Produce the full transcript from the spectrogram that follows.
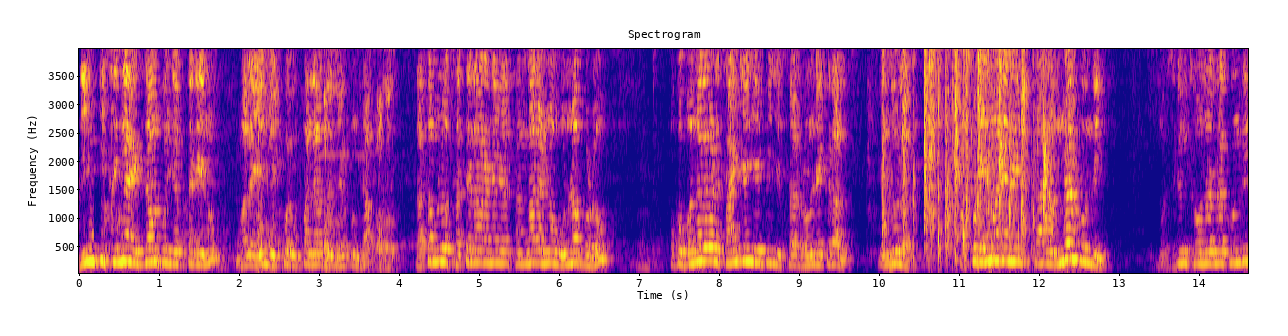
దీనికి చిన్న ఎగ్జాంపుల్ చెప్తా నేను మళ్ళీ ఏం ఎక్కువ ఉపన్యాసం చేయకుండా గతంలో సత్యనారాయణ సంఘాలన్న ఉన్నప్పుడు ఒక బొందలగడ శాంక్షన్ చేయించి సార్ రెండు ఎకరాలు. హిందువులకు అప్పుడు ఏమన్నా నేను సార్ అందరికి ఉంది. ముస్లిం సోదరులకు ఉంది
